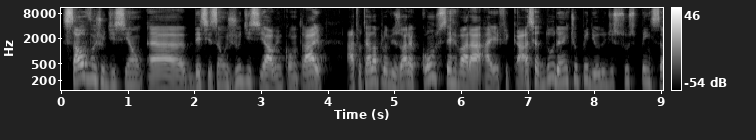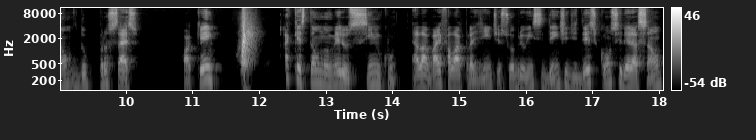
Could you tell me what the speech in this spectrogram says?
salvo judicião, uh, decisão judicial em contrário, a tutela provisória conservará a eficácia durante o período de suspensão do processo. Ok? A questão número 5, ela vai falar para a gente sobre o incidente de desconsideração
